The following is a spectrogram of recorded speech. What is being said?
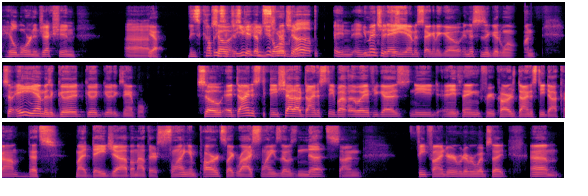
hilborn injection uh, Yeah. these companies So that just you- get you absorbed mentioned- up and and You mentioned they just- AEM a second ago, and this is a good one. So AEM is a good, good, good example. So at Dynosty, shout out Dynosty, by the way, if you guys need anything for your cars, dynosty.com. That's my day job. I'm out there slanging parts like Rye slangs those nuts on Feet Finder or whatever website. Um,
